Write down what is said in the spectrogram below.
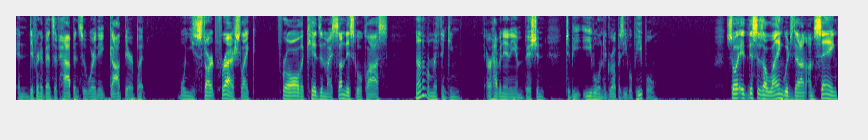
and different events have happened to where they got there. But when you start fresh like for all the kids in my sunday school class none of them are thinking or having any ambition to be evil and to grow up as evil people. So it, this is a language that I'm, I'm saying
